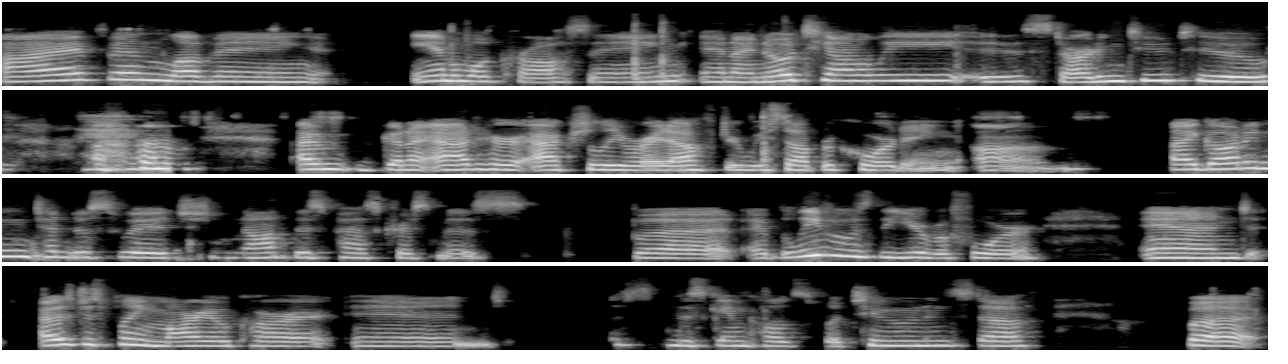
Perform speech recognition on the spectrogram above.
I've been loving Animal Crossing, and I know Tianna Lee is starting to too. Um, I'm gonna add her actually right after we stop recording. Um, I got a Nintendo Switch not this past Christmas, but I believe it was the year before, and I was just playing Mario Kart and this game called Splatoon and stuff. But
